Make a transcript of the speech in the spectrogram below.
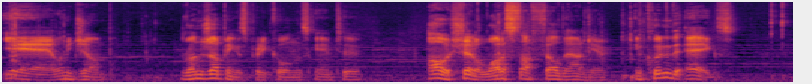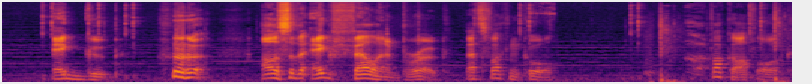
Yeah, let me jump. Run jumping is pretty cool in this game too. Oh shit, a lot of stuff fell down here, including the eggs. Egg goop. oh, so the egg fell and it broke. That's fucking cool. Fuck off, orc.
